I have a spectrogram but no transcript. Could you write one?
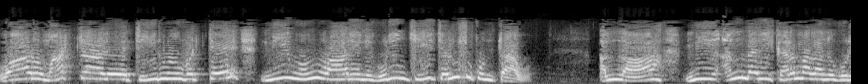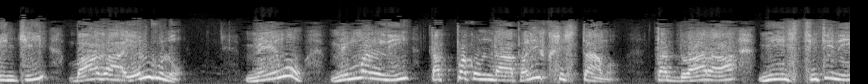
వారు మాట్లాడే తీరును బట్టే నీవు వారిని గురించి తెలుసుకుంటావు. అల్లాహ్ మీ అందరి కర్మలను గురించి బాగా ఎరుగును. మేము మిమ్మల్ని తప్పకుండా పరీక్షిస్తాము తద్వారా మీ స్థితిని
